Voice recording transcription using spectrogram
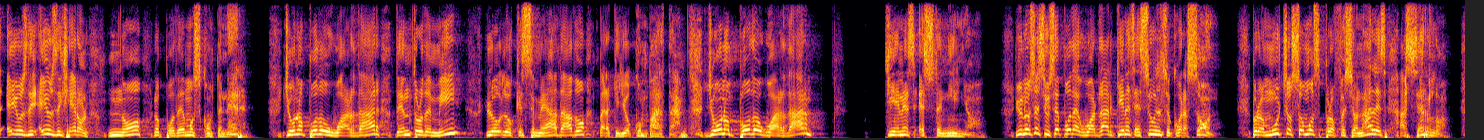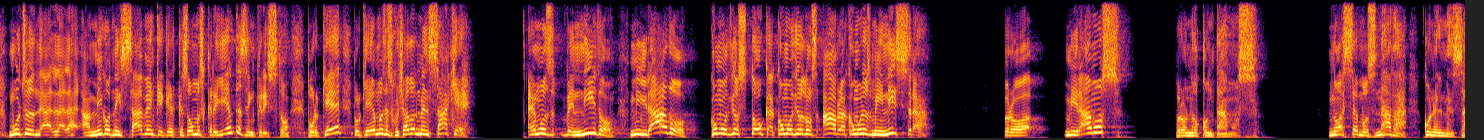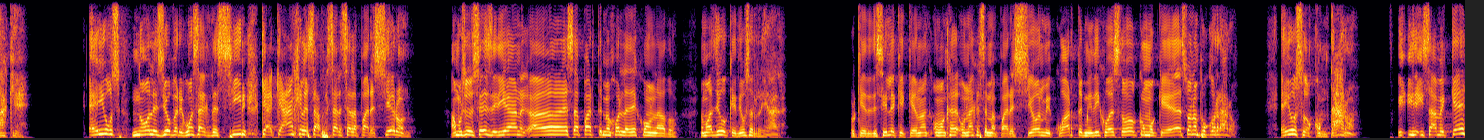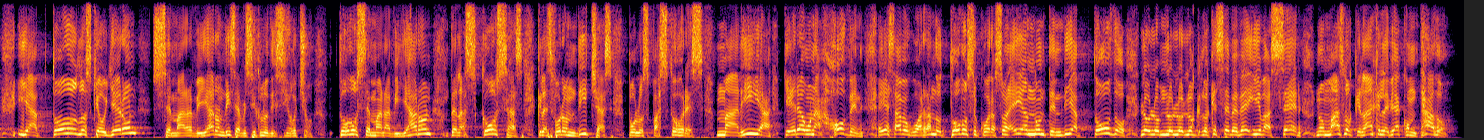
ellos, ellos dijeron, no lo podemos contener. Yo no puedo guardar dentro de mí lo, que se me ha dado para que yo comparta. Yo no puedo guardar quién es este niño. Yo no sé si usted puede guardar quién es Jesús en su corazón. Pero muchos somos profesionales hacerlo. Muchos amigos ni saben que, que, somos creyentes en Cristo. ¿Por qué? Porque hemos escuchado el mensaje. Hemos venido, mirado cómo Dios toca, cómo Dios nos habla, cómo Dios ministra. Pero miramos pero no contamos. No hacemos nada con el mensaje. Ellos no les dio vergüenza decir que, que ángeles se le aparecieron. A muchos de ustedes dirían, ah, esa parte mejor la dejo a un lado. Nomás digo que Dios es real. Porque decirle que, que un, ángel se me apareció en mi cuarto y me dijo esto, como que suena un poco raro. Ellos lo contaron. Y, sabe qué? Y a todos los que oyeron se maravillaron, dice el versículo 18. Todos se maravillaron de las cosas que les fueron dichas por los pastores. María, que era una joven, ella estaba guardando todo su corazón. Ella no entendía todo lo, lo, lo, lo que ese bebé iba a hacer, nomás lo que el ángel le había contado.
